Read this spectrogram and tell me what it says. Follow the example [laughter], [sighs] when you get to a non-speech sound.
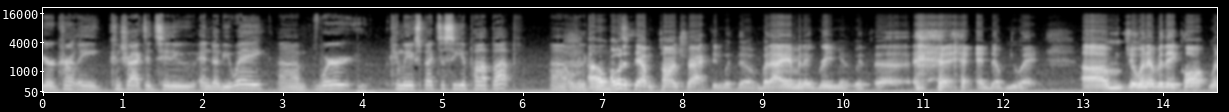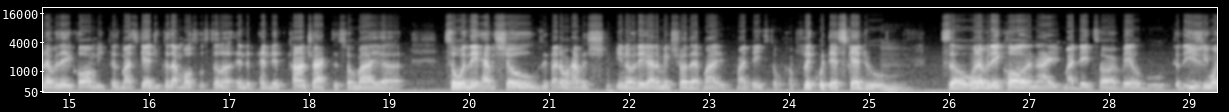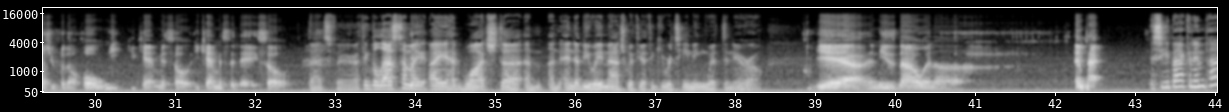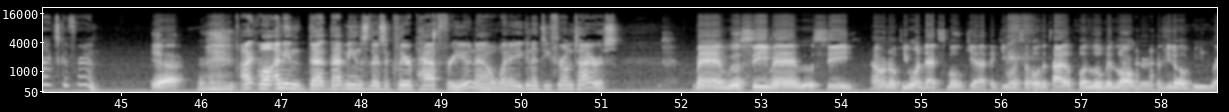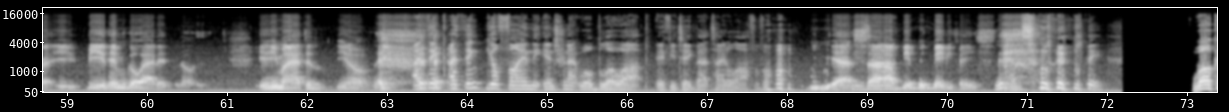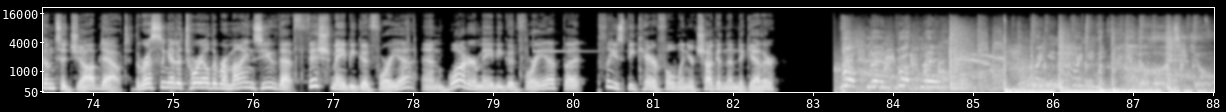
You're currently contracted to NWA. Um, where can we expect to see you pop up uh, over the I, I want to say I'm contracted with them, but I am in agreement with uh, [laughs] NWA. Um, so whenever they call, whenever they call me, because my schedule, because I'm also still an independent contractor, so my, uh, so when they have shows, if I don't have a, sh- you know, they got to make sure that my my dates don't conflict with their schedules. Mm. So whenever they call and I my dates are available, because they usually want you for the whole week, you can't miss a you can't miss a day. So That's fair. I think the last time I, I had watched uh, an, an NWA match with you, I think you were teaming with De Niro. yeah, and he's now in uh, Impact. Is he back in Impact? Good for him. Yeah. [laughs] I well, I mean that that means there's a clear path for you now. When are you going to dethrone Tyrus? Man, we'll see, man. We'll see. I don't know if he want that smoke yet. I think he wants to hold the title for a little bit longer because you know if he if me and him go at it, you know, you, might have to, you know. I [laughs] think I think you'll find the internet will blow up if you take that title off of him. yes, uh, uh, I'll be a big baby face. [laughs] Absolutely. Welcome to JOB'd Out, the wrestling editorial that reminds you that fish may be good for you and water may be good for you, but please be careful when you're chugging them together. Brooklyn, Brooklyn.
